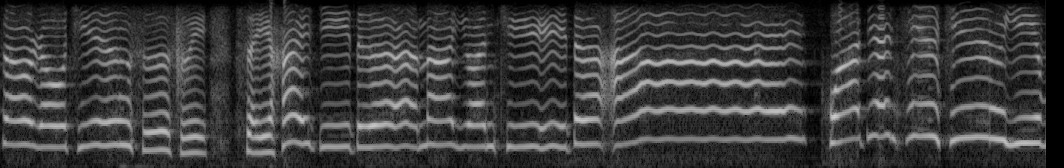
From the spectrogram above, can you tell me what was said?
少柔情似水，谁还记得那远去的爱？花间轻轻一吻，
